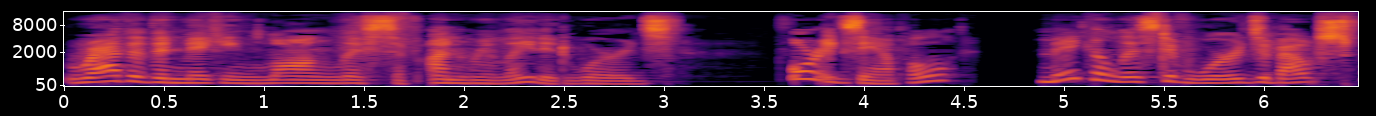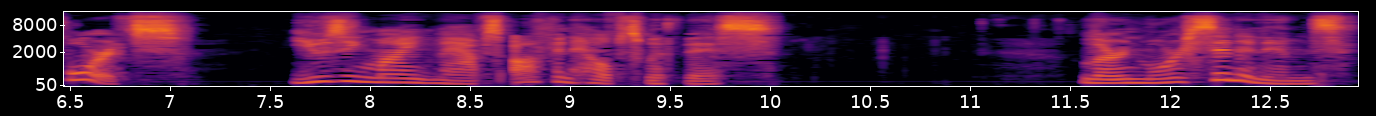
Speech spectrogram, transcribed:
rather than making long lists of unrelated words. For example, make a list of words about sports. Using mind maps often helps with this. Learn more synonyms.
